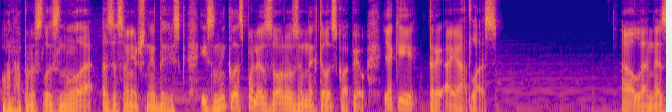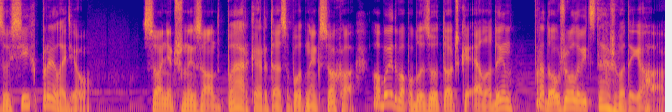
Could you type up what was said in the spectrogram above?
Вона прослизнула за сонячний диск і зникла з поля зору земних телескопів, як і Триаyaтлас. Але не з усіх приладів. Сонячний зонд Паркер та супутник Сохо, обидва поблизу точки Л1, продовжували відстежувати його.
